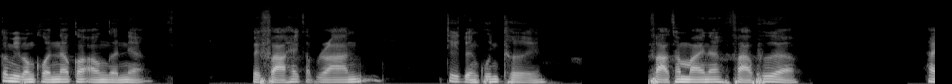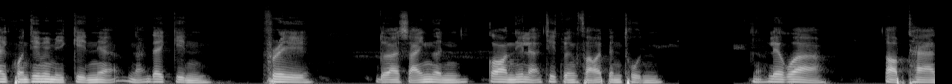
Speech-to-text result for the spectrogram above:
ก็มีบางคนนะก็เอาเงินเนี่ย ไปฝากให้กับร้านที่ตัวเองคุ้นเคย ฝากทำไมนะ ฝากเพื่อ ให้คนที่ไม่มีกินเนี่ยนะได้กินฟรี โดยอาศัยเงินก้อนนี้แหละ ที่ตัวเองฝากไว้เป็นทุนเรียกว่าตอบแทน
